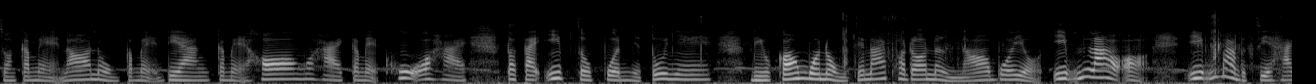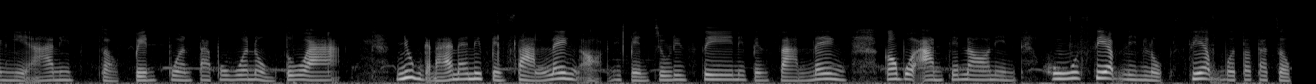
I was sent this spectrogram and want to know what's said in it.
จวงกระแม่นอหนุ่งกระแม่เดียงกระแม่ห้องว่าหายกระแม่คู่ว่าหายต่อแต่อีบโจปวนเนี่ยตู้เย่หลิวก้องบัวหนุ่งเจ้นายพอดอหนึ่งเนาะบัวหยออีบเล่าอ่ออีบมาบักเจียหางเงียนี่จะเป็นปวนตาพบัวหนุ่งตัว ยุ่งกันนะนะนี่เป็นสารเล่งอ๋อนี่เป็นจุลินทรีย์นี่เป็นสารเล่ง ก็บัวอันเจนอนินหูเสียบนินหลบเสียบบัวตตาเจบ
